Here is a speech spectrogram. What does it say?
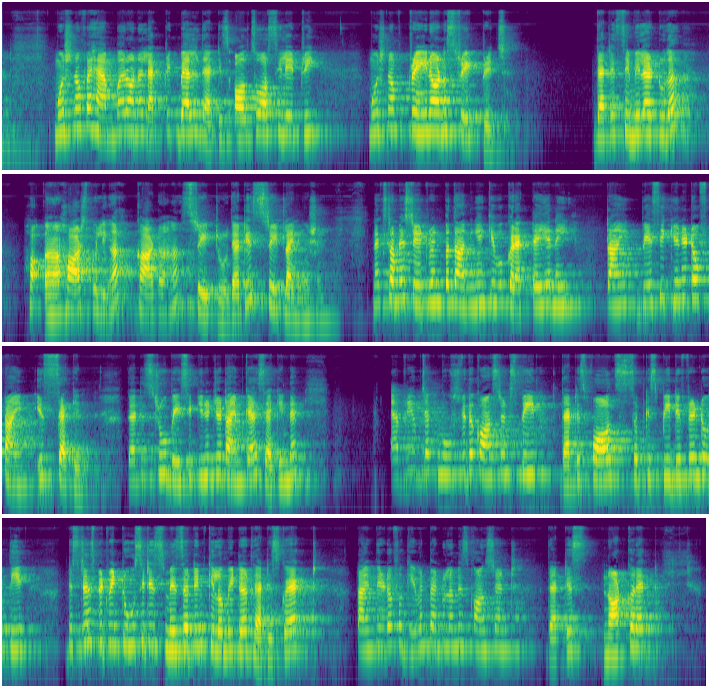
Motion of a hammer on electric bell that is also oscillatory motion of train on a straight bridge that is similar to the horse pulling a cart on a straight road that is straight line motion next हमें statement बतानी है कि वो correct है या नहीं। Time basic unit of time is second that is true basic unit जो time का है? सेकेंड है। Every object moves with a constant speed that is false सबकी स्पीड डिफरेंट होती है। Distance between two cities measured in kilometer that is correct. Time period of a given pendulum is constant that is not correct.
